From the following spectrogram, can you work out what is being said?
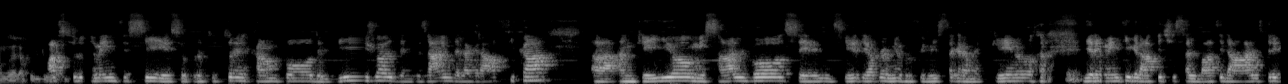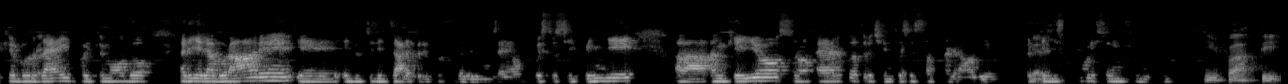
mondo della cultura. Assolutamente sì, soprattutto nel campo del visual, del design, della grafica. Uh, anche io mi salvo, se, se, io ti apro il mio profilo Instagram è pieno di elementi grafici salvati da altri che vorrei in qualche modo rielaborare e, ed utilizzare per il profilo del museo. Questo sì, quindi uh, anche io sono aperto a 360 gradi perché gli stimoli sono infiniti. Infatti,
